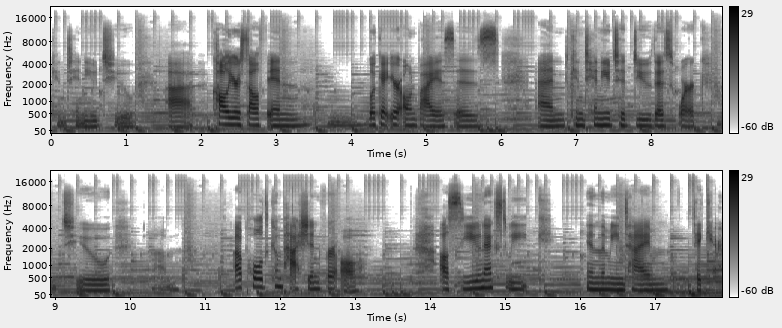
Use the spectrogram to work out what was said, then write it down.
continue to uh, call yourself in, look at your own biases, and continue to do this work to um, uphold compassion for all. I'll see you next week. In the meantime, take care.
